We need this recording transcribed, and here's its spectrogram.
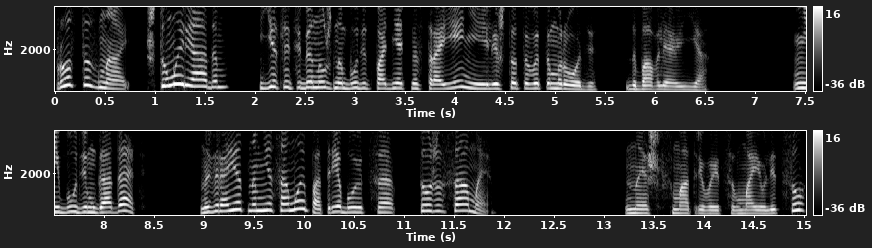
Просто знай, что мы рядом, если тебе нужно будет поднять настроение или что-то в этом роде», — добавляю я. «Не будем гадать, но, вероятно, мне самой потребуется то же самое». Нэш всматривается в мое лицо,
